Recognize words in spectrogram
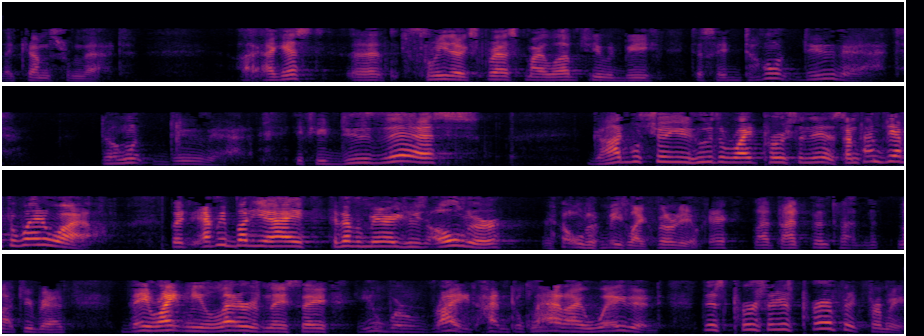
that comes from that. I, I guess uh, for me to express my love to you would be to say, don't do that. Don't do that. If you do this, God will show you who the right person is. Sometimes you have to wait a while. But everybody I have ever married who's older older than me, like 30, okay? Not, not, not, not too bad. They write me letters and they say, You were right. I'm glad I waited. This person is perfect for me.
